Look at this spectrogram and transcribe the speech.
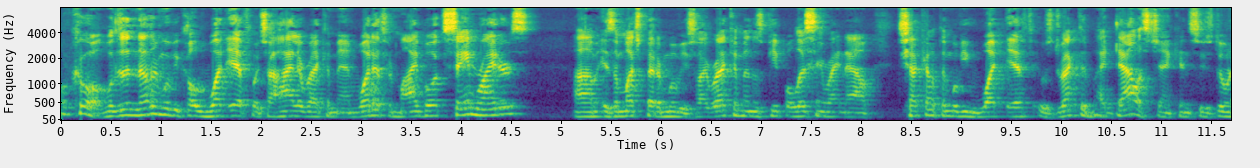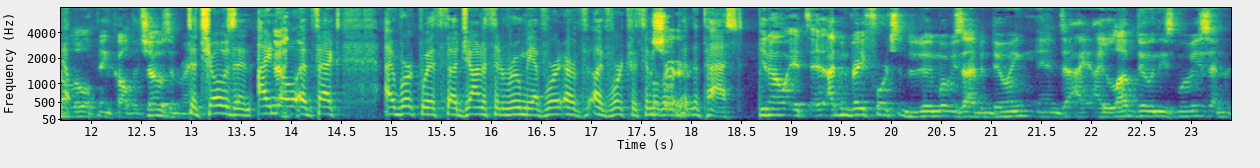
Oh, cool. Well, there's another movie called What If, which I highly recommend. What If, in my book, same writers, um, is a much better movie. So I recommend those people listening right now check out the movie What If. It was directed by Dallas Jenkins, who's doing yep. a little thing called The Chosen. Right. The Chosen. I know. in fact, I work with uh, Jonathan Roumie. I've worked. I've worked with him a sure. little bit in the past. You know, it, I've been very fortunate to do the movies I've been doing, and I, I love doing these movies and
